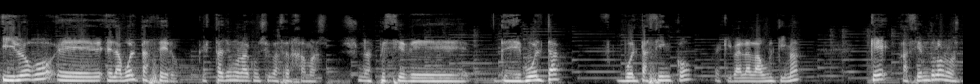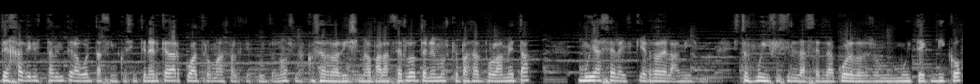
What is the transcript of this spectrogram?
Y luego, eh, en la vuelta cero, que esta yo no la consigo hacer jamás. Es una especie de, de vuelta, vuelta 5, equivale a la última, que haciéndolo nos deja directamente la vuelta 5, sin tener que dar cuatro más al circuito, ¿no? Es una cosa rarísima. Para hacerlo tenemos que pasar por la meta muy hacia la izquierda de la misma. Esto es muy difícil de hacer, ¿de acuerdo? Es muy técnico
